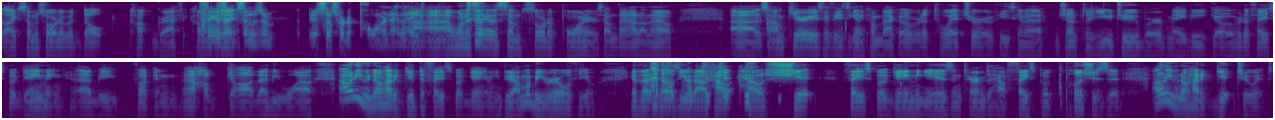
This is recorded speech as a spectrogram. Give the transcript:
like some sort of adult co- graphic I think it was like some some it was some sort of porn. I think. I, I want to say it was some sort of porn or something. I don't know. Uh, so I'm curious if he's going to come back over to Twitch or if he's going to jump to YouTube or maybe go over to Facebook Gaming. That'd be fucking oh god, that'd be wild. I don't even know how to get to Facebook Gaming, dude. I'm gonna be real with you. If that tells you about how how shit Facebook Gaming is in terms of how Facebook pushes it, I don't even know how to get to it.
